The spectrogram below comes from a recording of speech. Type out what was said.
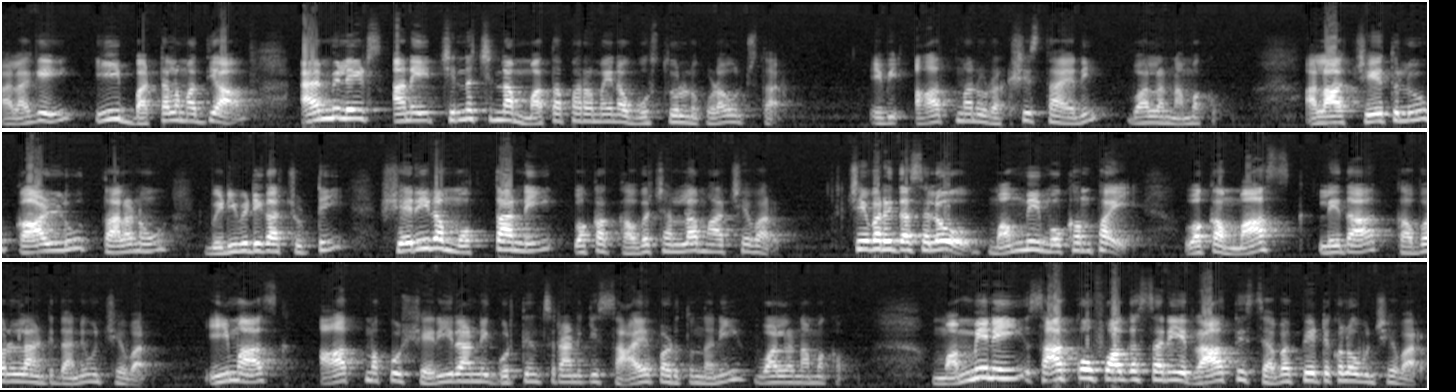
అలాగే ఈ బట్టల మధ్య అంబులైట్స్ అనే చిన్న చిన్న మతపరమైన వస్తువులను కూడా ఉంచుతారు. ఇవి ఆత్మను రక్షిస్తాయని వాళ్ళ నమ్మకం. అలా చేతులు కాళ్ళు తలను విడివిడిగా చుట్టి శరీరం మొత్తాన్ని ఒక కవచంలా మార్చేవారు. చివరి దశలో మమ్మీ ముఖంపై ఒక మాస్క్ లేదా కవర్ లాంటి దాన్ని ఉంచేవారు. ఈ మాస్క్ ఆత్మకు శరీరాన్ని గుర్తించడానికి సాయపడుతుందని వాళ్ళ నమ్మకం. మమ్మీని సార్కోఫాగస్ అనే రాతి శవపేటికలో ఉంచేవారు.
